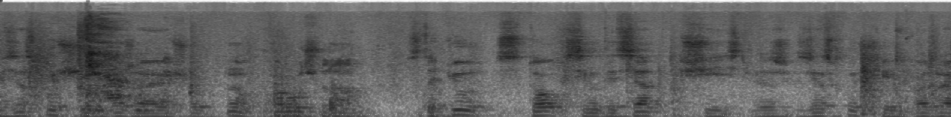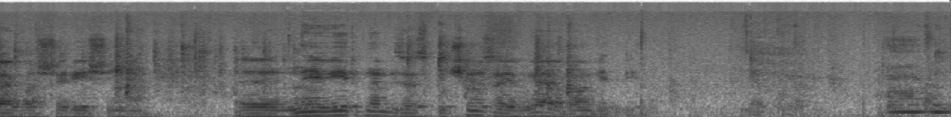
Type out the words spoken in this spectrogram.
В зв'язку з чим вважаю, що ну, порушено статтю 176. В зв'язку з чим вважаю ваше рішення е, невірним, в зв'язку з чим заявляю вам відбір. Дякую. Ем,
